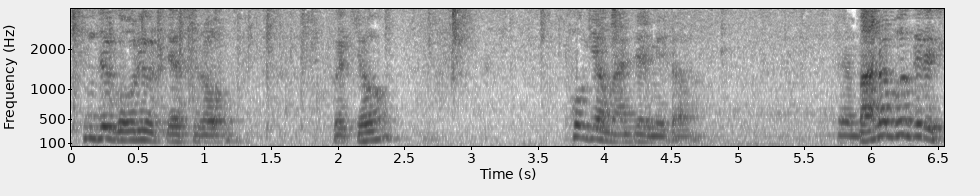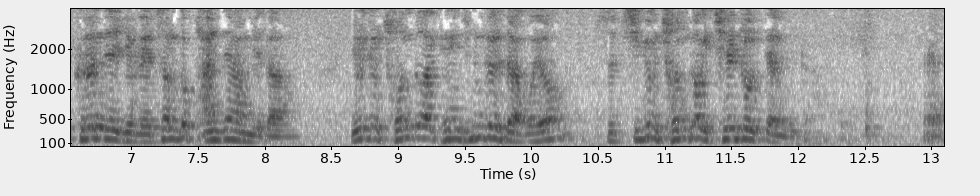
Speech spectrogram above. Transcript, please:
힘들고 어려울 때일수록 그렇죠? 포기하면 안 됩니다. 예, 많은 분들이 그런 얘기를 해요. 저는 그 반대합니다. 요즘 전도가 굉장히 힘들다고요? 그래서 지금 전도하기 제일 좋을 때입니다. 예.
